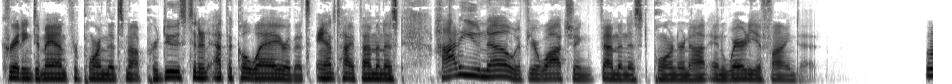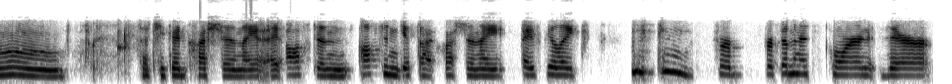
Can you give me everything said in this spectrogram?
creating demand for porn that's not produced in an ethical way or that's anti-feminist. How do you know if you're watching feminist porn or not, and where do you find it? Mm, such a good question. I, I often often get that question. I I feel like for for feminist porn, there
